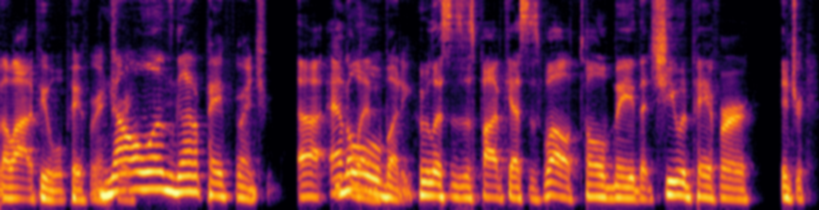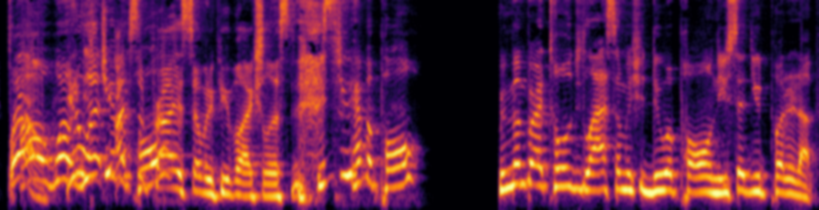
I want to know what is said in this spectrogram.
a lot of people will pay for entry. No one's gonna pay for entry. Uh, Evelyn, Nobody. who listens to this podcast as well, told me that she would pay for entry. Well, Oh, whoa, you know what? you I'm surprised so many people actually listen. Didn't you have a poll? Remember, I told you last time we should do a poll, and you said you'd put it up.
